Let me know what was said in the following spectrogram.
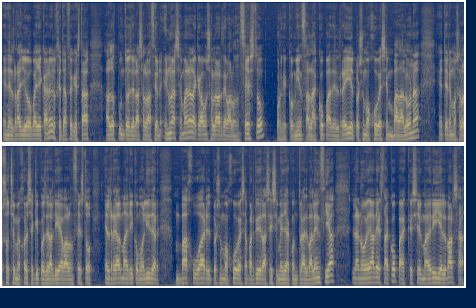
en el Rayo Vallecano y el Getafe que está a dos puntos de la salvación. En una semana en la que vamos a hablar de baloncesto, porque comienza la Copa del Rey el próximo jueves en Badalona. Eh, tenemos a los ocho mejores equipos de la Liga de Baloncesto. El Real Madrid como líder va a jugar el próximo jueves a partir de las seis y media contra el Valencia. La novedad de esta Copa es que si el Madrid y el Barça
